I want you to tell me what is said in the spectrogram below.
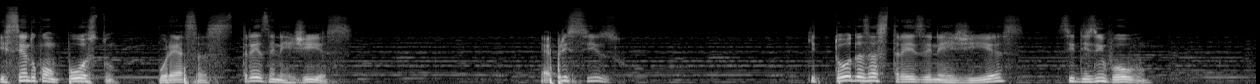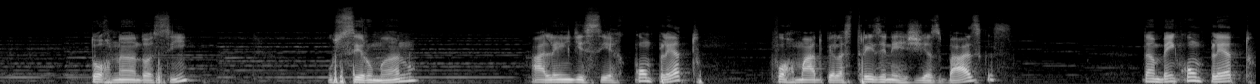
E sendo composto por essas três energias, é preciso que todas as três energias se desenvolvam tornando assim o ser humano, além de ser completo, formado pelas três energias básicas, também completo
